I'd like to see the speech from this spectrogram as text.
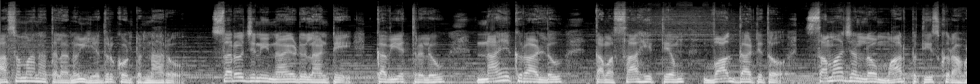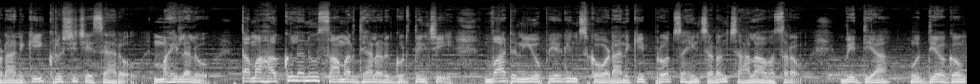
అసమానతలను ఎదుర్కొంటున్నారు. సరోజిని నాయుడు లాంటి కవయిత్రులు నాయకురాళ్ళు తమ సాహిత్యం వాగ్దాటితో సమాజంలో మార్పు తీసుకురావడానికి కృషి చేశారు. మహిళలు తమ హక్కులను సామర్థ్యాలను గుర్తించి వాటిని ఉపయోగించుకోవడానికి ప్రోత్సహించడం చాలా అవసరం. విద్య ఉద్యోగం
